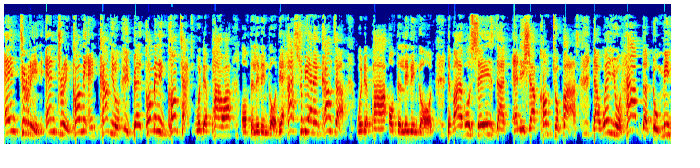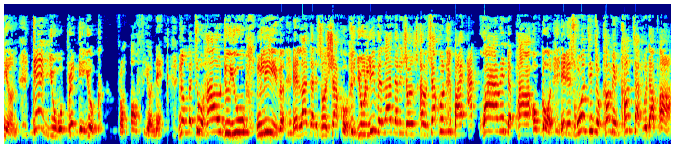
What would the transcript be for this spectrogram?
entering, entering, coming and you know, coming in contact with the power of the living God. There has to be an encounter with the power of the living God. The Bible says that, and it shall come to pass that when you have the dominion, then you will break the yoke from off your neck. Number two, how do you live a life that is unshackled? You live a life that is unshackled by acquiring the power of God. It is one thing to come in contact with that power.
